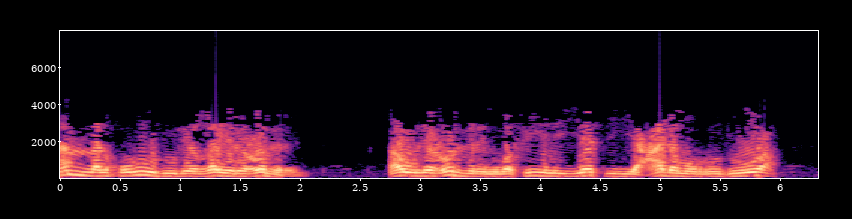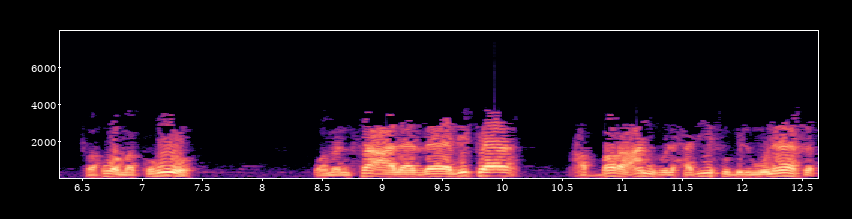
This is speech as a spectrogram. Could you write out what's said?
أما الخروج لغير عذر أو لعذر وفي نيته عدم الرجوع فهو مكروه ومن فعل ذلك عبر عنه الحديث بالمنافق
